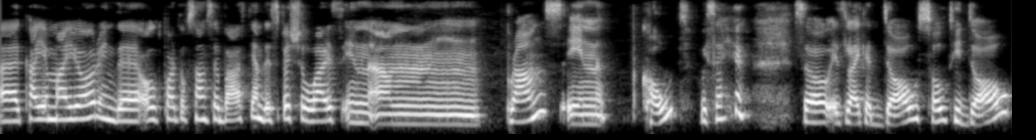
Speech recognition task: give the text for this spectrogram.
Uh, Calle Mayor in the old part of San Sebastian. They specialize in um, prawns, in coat, we say. so it's like a dough, salty dough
